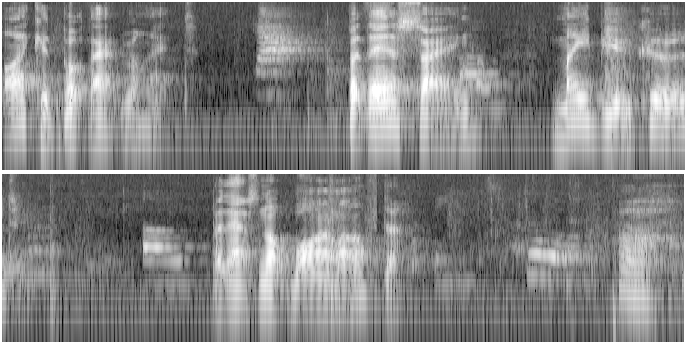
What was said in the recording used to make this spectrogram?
I could put that right. But they're saying, maybe you could, but that's not what I'm after. Oh,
